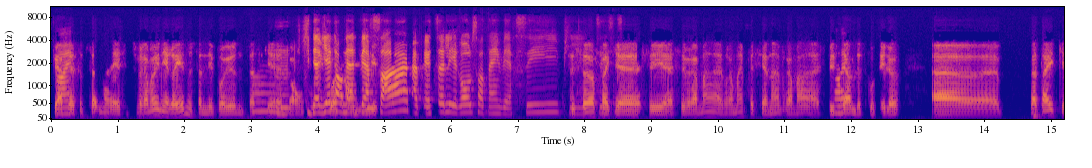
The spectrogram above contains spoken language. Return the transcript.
puis après ça, tu est-ce vraiment une héroïne ou ça n'est pas une? Parce que, bon, qui devient ton adversaire, après ça, les rôles sont inversés. C'est ça, fait que c'est, euh, c'est vraiment, vraiment impressionnant, vraiment euh, spécial de ce côté-là. Euh, peut-être que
